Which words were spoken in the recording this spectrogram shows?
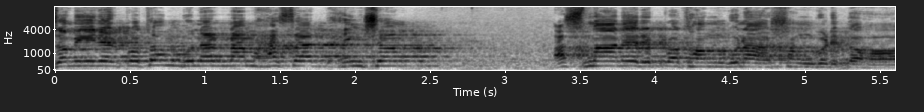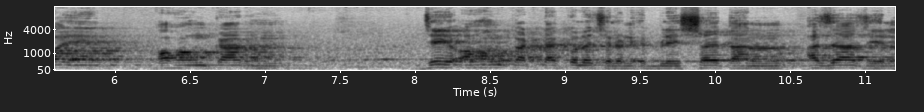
জমিনের প্রথম গুণার নাম হাসাদ, হিংসা। আসমানের প্রথম গুণা সংগঠিত হয় অহংকার। যে অহংকারটা করেছিলেন ইবলিস, শয়তান, আজাজিল।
